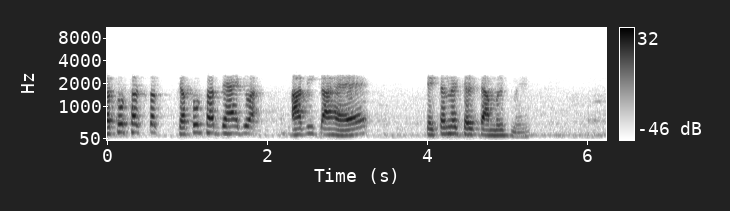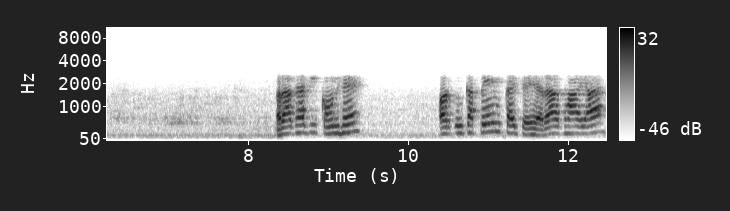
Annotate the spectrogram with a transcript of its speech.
चतुर्थ चतुर्थ अध्याय जो आदि का है, चैतन्य चरितमृत में, राधा जी कौन है? और उनका प्रेम कैसे है? राधा या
